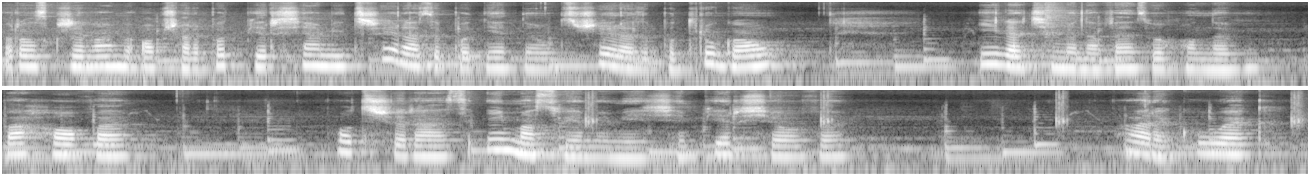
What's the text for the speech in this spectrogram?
Rozgrzewamy obszar pod piersiami, trzy razy pod jedną, trzy razy pod drugą i lecimy na węzły chłonne bachowe po trzy razy i masujemy mięsień piersiowy, parę kółek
